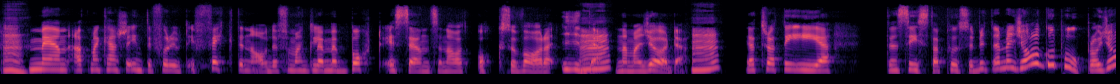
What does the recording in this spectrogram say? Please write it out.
Mm. Men att man kanske inte får ut effekten av det, för man glömmer bort essensen av att också vara i det Mm. när man gör det. Mm. Jag tror att det är den sista pusselbiten. Men jag går på opera och jag,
